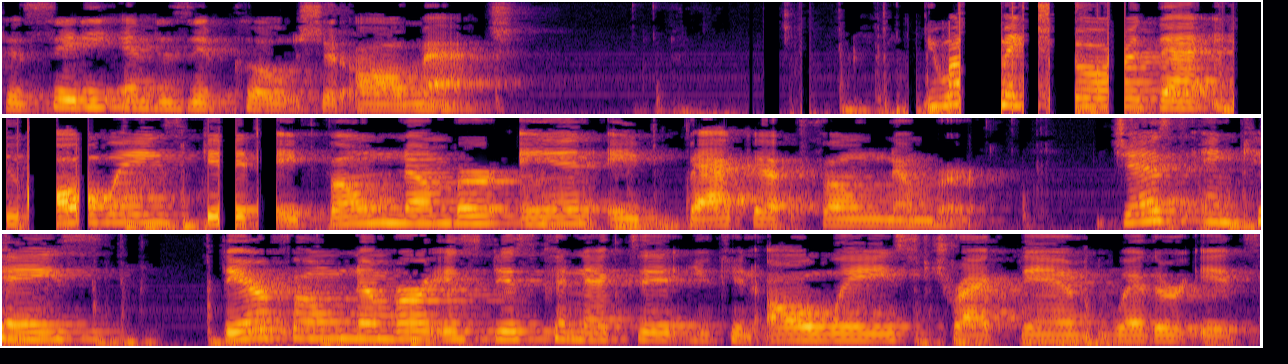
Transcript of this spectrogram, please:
the city and the zip code should all match. You want to make sure that you always get a phone number and a backup phone number. Just in case their phone number is disconnected, you can always track them whether it's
